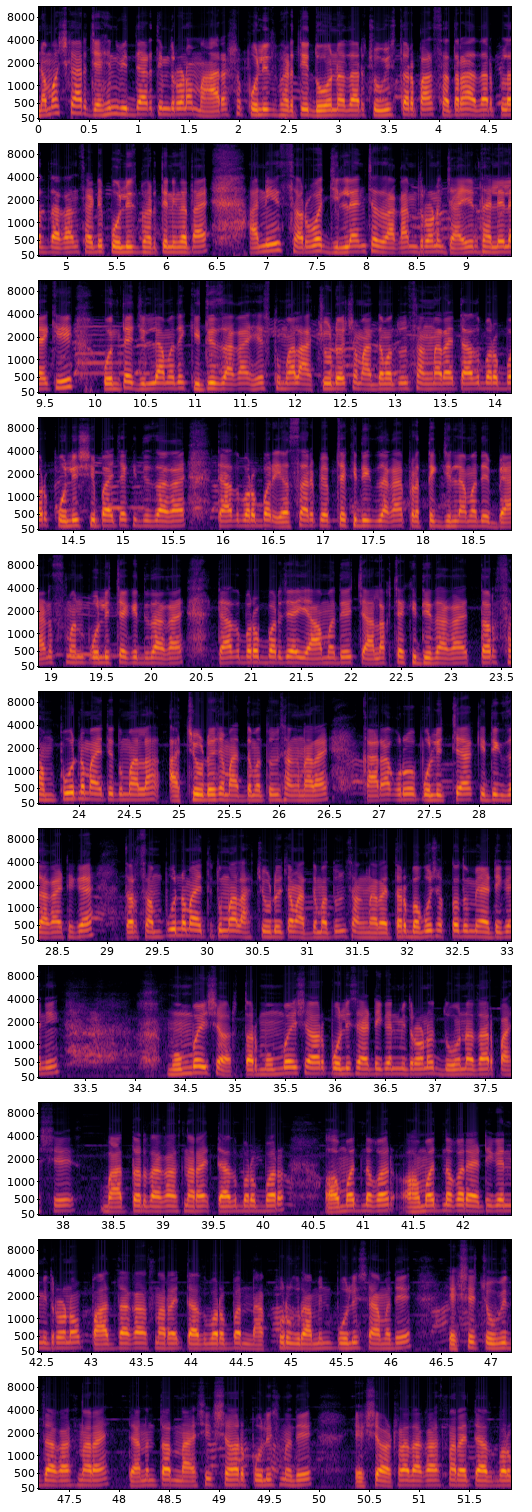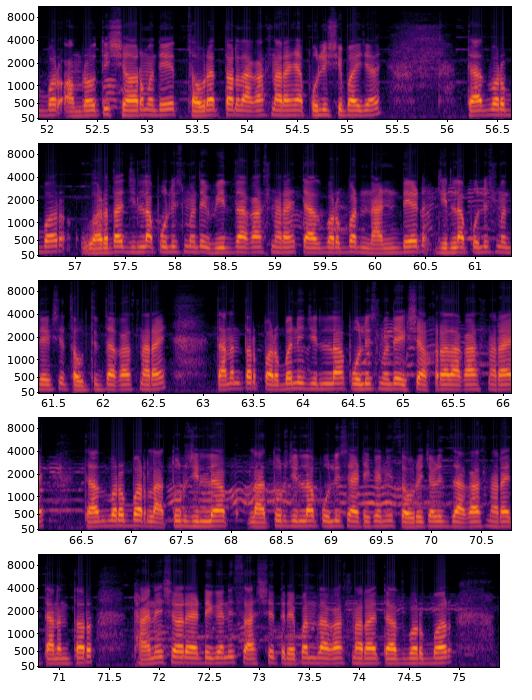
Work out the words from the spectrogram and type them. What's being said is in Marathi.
नमस्कार जय हिंद विद्यार्थी मित्रांनो. महाराष्ट्र पोलीस भरती दोन हजार चोवीस तर पाच सतरा हजार प्लस जागांसाठी पोलीस भरती निघत आहे. आणि सर्व जिल्ह्यांच्या जागा मित्रांनो जाहीर झालेल्या आहे की कोणत्या जिल्ह्यामध्ये किती जागा आहे हेच तुम्हाला आजच्या व्हिडिओच्या माध्यमातून सांगणार आहे. त्याचबरोबर पोलीस शिपाईच्या किती जागा आहे त्याचबरोबर एस आर पी एफच्या किती जागा आहे प्रत्येक जिल्ह्यामध्ये बॅट्समन पोलीसच्या किती जागा आहे त्याचबरोबर जे यामध्ये चालकच्या किती जागा आहे तर संपूर्ण माहिती तुम्हाला आजच्या व्हिडिओच्या माध्यमातून सांगणार आहे. कारागृह पोलीसच्या किती जागा आहे ठीक आहे? तर संपूर्ण माहिती तुम्हाला चिडूच्या माध्यमातून सांगणार आहे. तर बघू शकता तुम्ही या ठिकाणी मुंबई शहर. तर मुंबई शहर पोलीस या ठिकाणी मित्रांनो दोन हजार पाचशे बहात्तर जागा असणार आहे. त्याचबरोबर अहमदनगर अहमदनगर या ठिकाणी मित्रांनो पाच जागा असणार आहे त्याचबरोबर नागपूर ग्रामीण पोलीस यामध्ये एकशे चोवीस जागा असणार आहे. त्यानंतर नाशिक शहर पोलीसमध्ये एकशे अठरा जागा असणार आहे. त्याचबरोबर अमरावती शहरमध्ये चौऱ्याहत्तर जागा असणार आहे. ह्या पोलीस शिपाईच्या त्याचबरोबर वर्धा जिल्हा पोलीसमध्ये वीस जागा असणार आहे. त्याचबरोबर नांदेड जिल्हा पोलीसमध्ये एकशे चौतीस जागा असणार आहे. त्यानंतर परभणी जिल्हा पोलीसमध्ये एकशे अकरा जागा असणार आहे. त्याचबरोबर लातूर जिल्ह्या लातूर जिल्हा पोलीस या ठिकाणी चौवेचाळीस जागा असणार आहे. त्यानंतर ठाणे शहर या ठिकाणी सातशे त्रेपन्न जागा असणार आहे. त्याचबरोबर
